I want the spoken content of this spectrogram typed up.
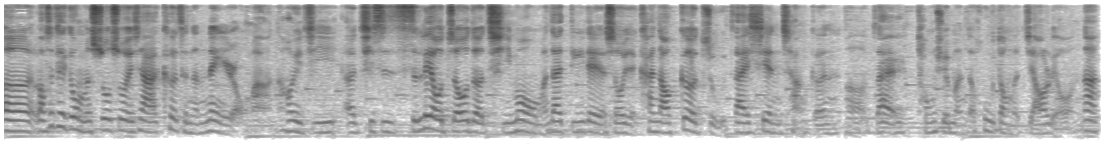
呃，老师可以跟我们说说一下课程的内容嘛？然后以及呃，其实十六周的期末，我们在 D Day 的时候也看到各组在现场跟呃在同学们的互动的交流。那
